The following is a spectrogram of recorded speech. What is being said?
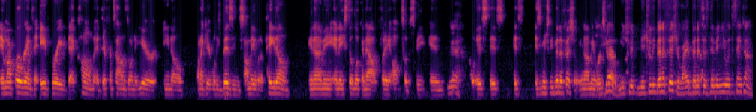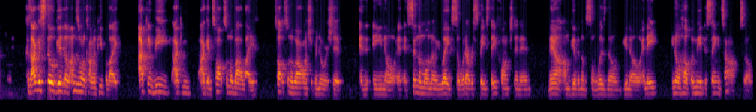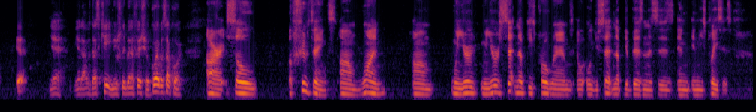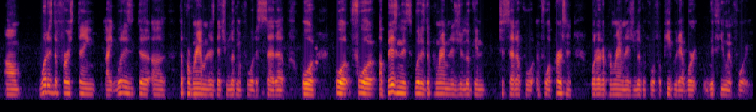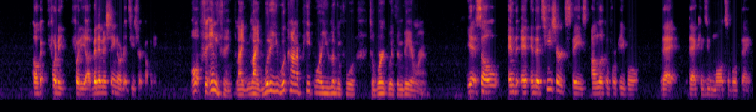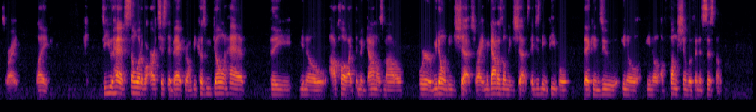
in my programs in eighth grade that come at different times during the year. You know, when I get really busy, so I'm able to pay them. You know what I mean? And they still looking out for their uncle, so to speak. And yeah, it's it's it's it's mutually beneficial. You know what I mean? We're mutually mutually beneficial, right? Benefits them and you at the same time. Because I can still give them. I'm just one of common people. Like I can be, I can I can talk to them about life talk to them about entrepreneurship and, and you know and, and, send them on their way so whatever space they function in now i'm giving them some wisdom you know and they you know helping me at the same time so yeah yeah yeah that was that's key mutually beneficial go ahead what's up Corey? all right so a few things um one um when you're when you're setting up these programs or, or you're setting up your businesses in in these places um what is the first thing like what is the uh the parameters that you're looking for to set up? Or or for a business what is the parameters you're looking to set up for and for a person what are the parameters you're looking for for people that work with you and for you? Okay for the for the uh, vending machine or the t-shirt company? Oh for anything. Like like what are you what kind of people are you looking for to work with and be around yeah so in the in the t-shirt space i'm looking for people that that can do multiple things right like do you have somewhat of an artistic background? Because we don't have the, you know, I'll call it like the McDonald's model where we don't need chefs, right? McDonald's don't need chefs. They just need people that can do, you know, you know, a function within the system.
